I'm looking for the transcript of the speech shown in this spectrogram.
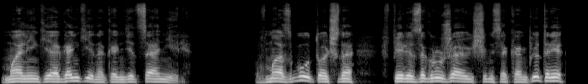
маленькие огоньки на кондиционере. В мозгу, точно в перезагружающемся компьютере,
